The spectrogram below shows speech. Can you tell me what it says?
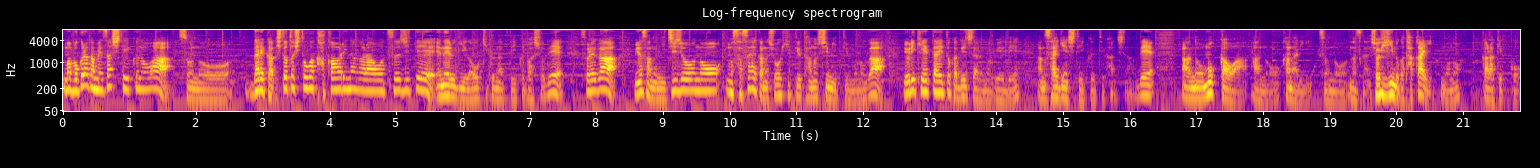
まあ、僕らが目指していくのはその誰か人と人が関わりながらを通じてエネルギーが大きくなっていく場所でそれが皆さんの日常のまあささやかな消費っていう楽しみっていうものがより携帯とかデジタルの上であの再現していくっていう感じなのであの目下はあのかなりそのなんですか、ね、消費頻度が高いものから結構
